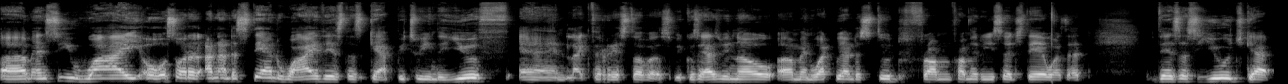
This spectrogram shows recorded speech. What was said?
um, and see why or sort of and understand why there's this gap between the youth and like the rest of us. Because as we know um, and what we understood from from the research there was that there's this huge gap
